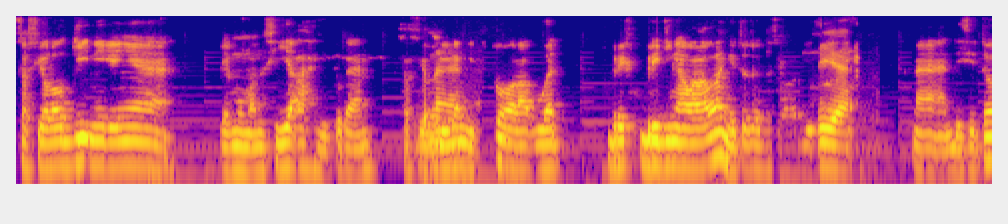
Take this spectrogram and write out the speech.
sosiologi nih kayaknya ilmu manusia lah gitu kan sosiologi Benar. kan gitu tuh olah buat brief bridging awal-awal gitu tuh sosiologi Iya. Nah, di situ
